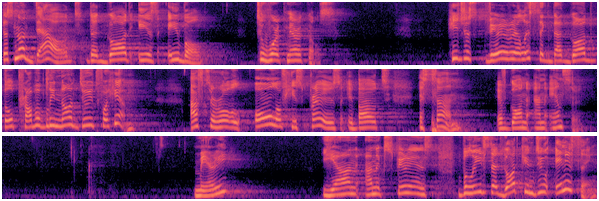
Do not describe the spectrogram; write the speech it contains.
does not doubt that God is able to work miracles. He's just very realistic that God will probably not do it for him. After all, all of his prayers about a son have gone unanswered. Mary, young, unexperienced, believes that God can do anything,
